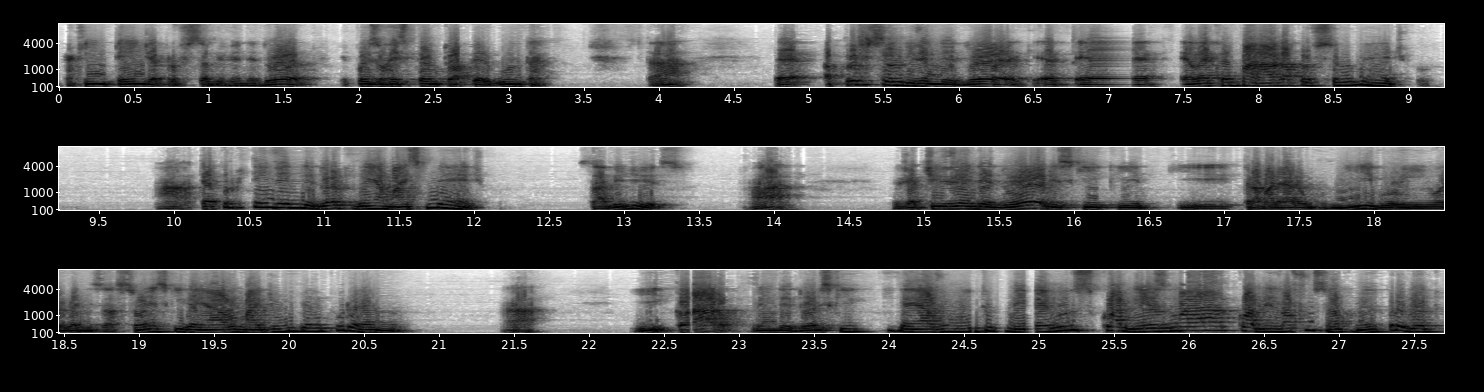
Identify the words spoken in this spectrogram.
para quem entende a profissão de vendedor, depois eu respondo a tua pergunta, tá? É, a profissão de vendedor, é, é, ela é comparada à profissão do médico. Tá? Até porque tem vendedor que ganha mais que médico, sabe disso. Tá? Eu já tive vendedores que, que, que, trabalharam comigo em organizações que ganhavam mais de um milhão por ano. Tá? E, claro, vendedores que, que, ganhavam muito menos com a, mesma, com a mesma função, com o mesmo produto.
